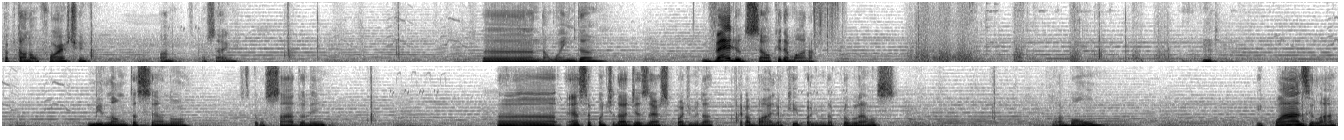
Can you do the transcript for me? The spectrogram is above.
Capital não, forte. Mano, consegue. Uh, não ainda. Velho do céu, que demora. Hum. Milão tá sendo destroçado ali. Uh, essa quantidade de exército pode me dar trabalho aqui, pode me dar problemas. Não é bom. E quase lá.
